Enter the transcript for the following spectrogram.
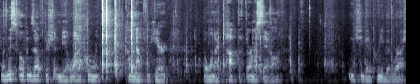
When this opens up, there shouldn't be a lot of coolant coming out from here. But when I pop the thermostat off, we should get a pretty good rush.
